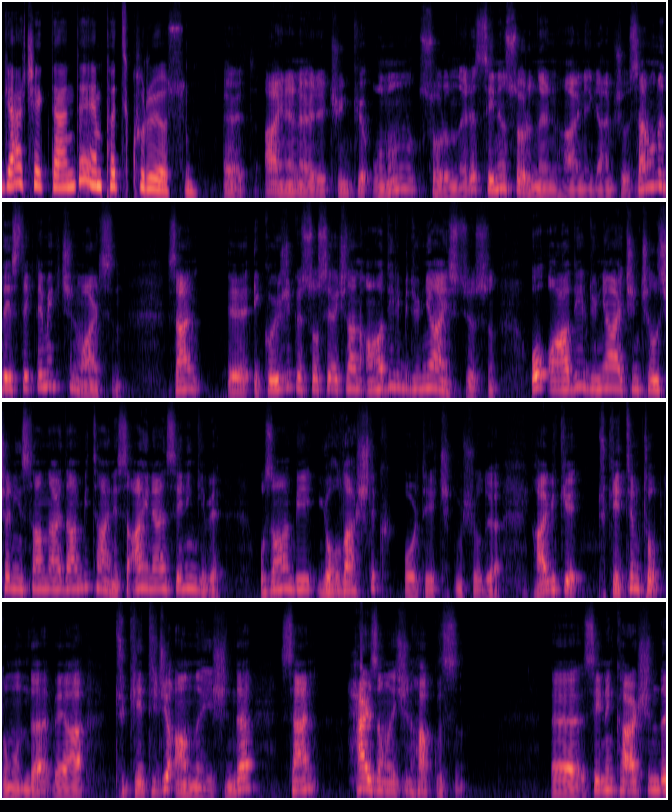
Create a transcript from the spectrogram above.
gerçekten de empati kuruyorsun. Evet aynen öyle. Çünkü onun sorunları senin sorunların haline gelmiş. Sen onu desteklemek için varsın. Sen e, ekolojik ve sosyal açıdan adil bir dünya istiyorsun. O adil dünya için çalışan insanlardan bir tanesi aynen senin gibi. O zaman bir yoldaşlık ortaya çıkmış oluyor. Halbuki tüketim toplumunda veya tüketici anlayışında sen her zaman için haklısın. Ee, senin karşında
